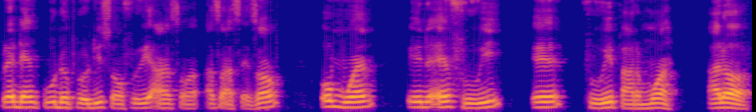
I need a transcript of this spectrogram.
près d'un cours de produit son fruit en, sa saison, au moins une, un fruit, un fruit par mois. Alors,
